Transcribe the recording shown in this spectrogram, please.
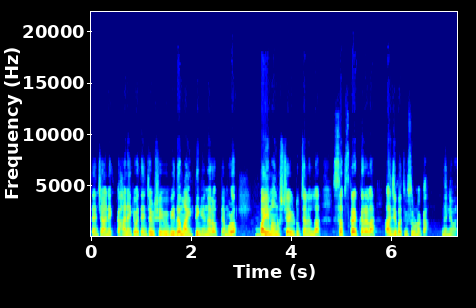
त्यांच्या अनेक कहाण्या किंवा त्यांच्याविषयी विविध माहिती घेणार आहोत. त्यामुळं बाई माणूसच्या यूट्यूब चॅनलला सबस्क्राईब करायला अजिबात विसरू नका. धन्यवाद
